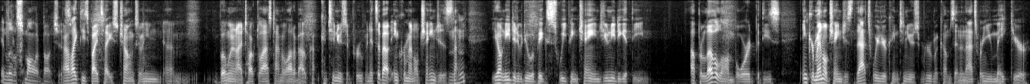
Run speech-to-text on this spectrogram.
in little smaller bunches. I like these bite-sized chunks. I mean, um, Bowen and I talked last time a lot about continuous improvement. It's about incremental changes. Mm-hmm. You don't need to do a big sweeping change. You need to get the upper level on board, but these incremental changes, that's where your continuous improvement comes in, and that's where you make your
